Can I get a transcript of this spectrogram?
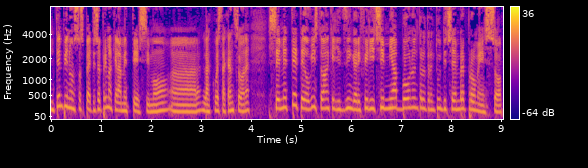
in tempi non sospetti, cioè prima che la mettessimo, eh, la- questa canzone, se mettete ho visto anche gli zingari felici, mi abbono entro il 31 dicembre, promesso.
